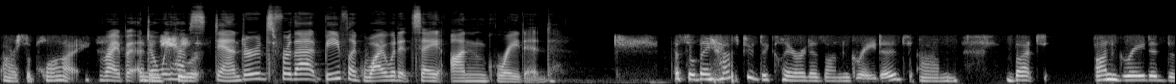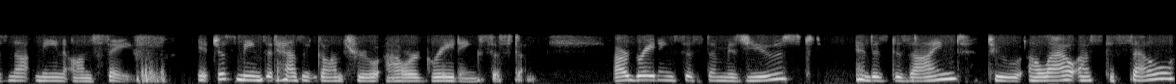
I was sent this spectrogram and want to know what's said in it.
our supply. Right, but don't ensure, we have standards for that beef? Like, why would it say ungraded? So they have to declare it as ungraded, um, but ungraded does not mean unsafe. It just means it hasn't gone through our grading system. Our grading system is used and is designed to allow us to sell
